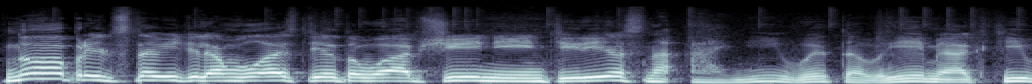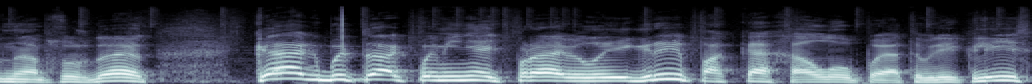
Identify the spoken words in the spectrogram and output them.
Но представителям власти это вообще не интересно. Они в это время активно обсуждают, как бы так поменять правила игры, пока холопы отвлеклись,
